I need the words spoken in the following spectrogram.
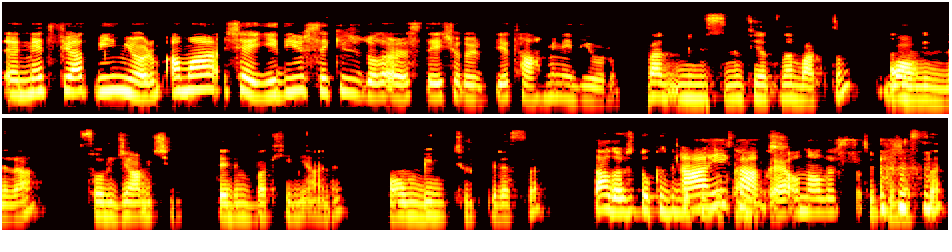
e, net fiyat bilmiyorum ama şey 700-800 dolar arası değişiyordur diye tahmin ediyorum. Ben minisinin fiyatına baktım. Wow. 10 bin lira. Soracağım için. Dedim bakayım yani. 10 bin Türk lirası. Daha doğrusu 9 bin Aa iyi kanka ya onu alırsın. Türk lirası.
